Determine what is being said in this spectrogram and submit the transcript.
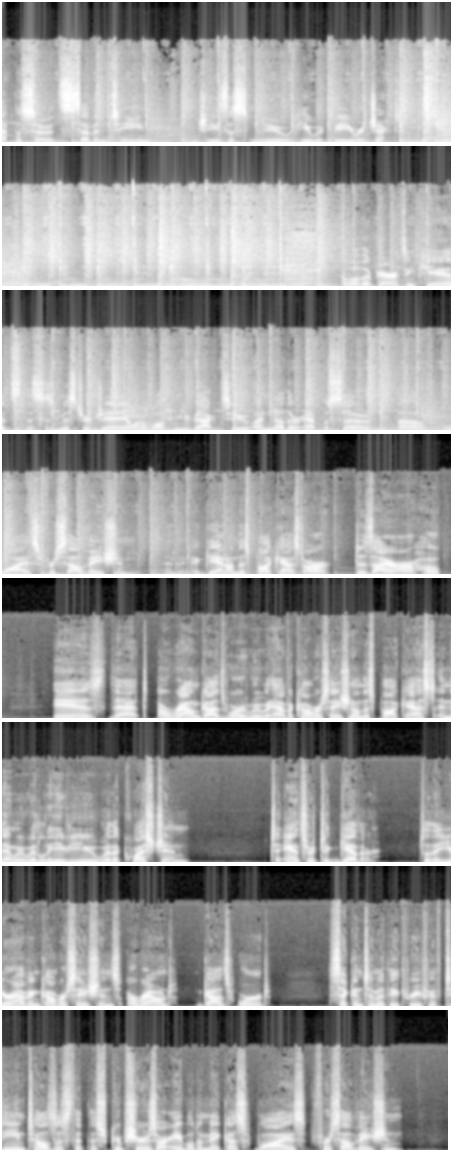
episode 17. Jesus knew he would be rejected. Hello there, parents and kids. This is Mr. J. I want to welcome you back to another episode of Wise for Salvation. And again, on this podcast, our desire, our hope is that around God's Word, we would have a conversation on this podcast, and then we would leave you with a question to answer together so that you're having conversations around God's Word. 2 Timothy 3:15 tells us that the scriptures are able to make us wise for salvation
